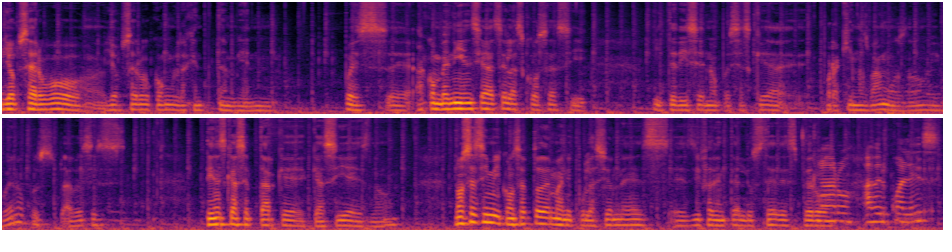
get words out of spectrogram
yo observo, yo observo cómo la gente también, pues, eh, a conveniencia hace las cosas y, y te dice, no, pues es que eh, por aquí nos vamos, ¿no? Y bueno, pues a veces tienes que aceptar que, que así es, ¿no? No sé si mi concepto de manipulación es, es diferente al de ustedes, pero... Claro, a ver cuál es.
